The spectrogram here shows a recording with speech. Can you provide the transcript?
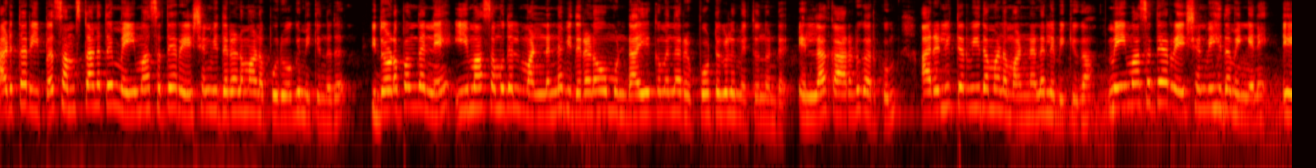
അടുത്ത റീപ്പ് സംസ്ഥാനത്തെ മെയ് മാസത്തെ റേഷൻ വിതരണമാണ് പുരോഗമിക്കുന്നത്. ഇതോടൊപ്പം തന്നെ ഈ മാസം മുതൽ മണ്ണെണ്ണ വിതരണവും ഉണ്ടായേക്കുമെന്ന റിപ്പോർട്ടുകളും എത്തുന്നുണ്ട്. എല്ലാ കാർഡുകാർക്കും അര ലിറ്റർ വീതമാണ് മണ്ണെണ്ണ ലഭിക്കുക. മെയ് മാസത്തെ റേഷൻ വിഹിതം ഇങ്ങനെ. എ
